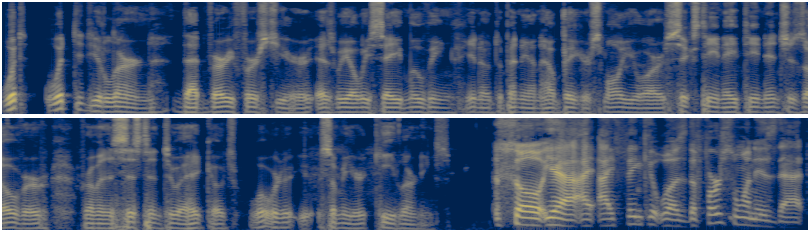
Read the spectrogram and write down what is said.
what what did you learn that very first year? As we always say, moving, you know, depending on how big or small you are, 16, 18 inches over from an assistant to a head coach. What were some of your key learnings? So, yeah, I, I think it was the first one is that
